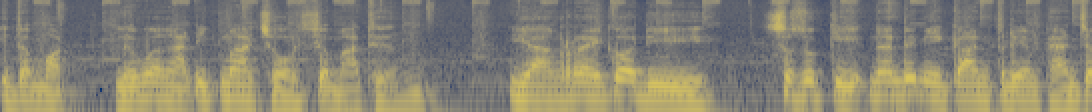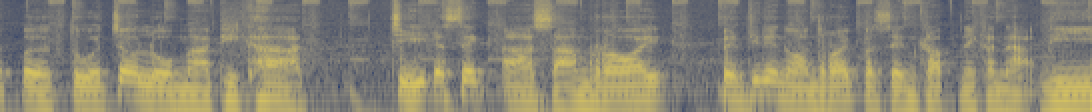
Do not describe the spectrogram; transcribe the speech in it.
อิตามอดหรือว่างานอิกมาโชที่จะมาถึง อย่างไรก็ดีซูซูกินั้นได้มีการเตรียมแผนจะเปิดตัวเจ้าโลมาพิฆาต GSX R 300 เป็นที่แน่นอน 100%ครับในขณะนี้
